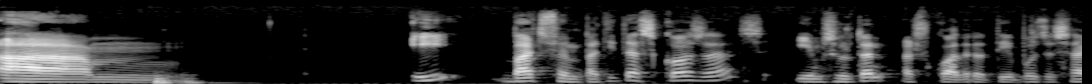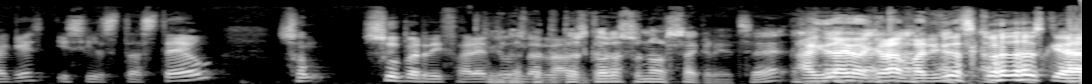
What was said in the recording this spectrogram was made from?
um, i vaig fent petites coses i em surten els quatre tipus de sakes i si els tasteu són super diferents un les petites coses són els secrets, eh? Exacte, clar, petites coses que...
